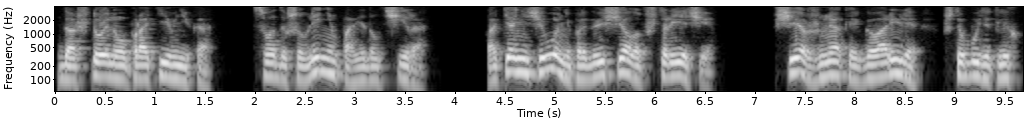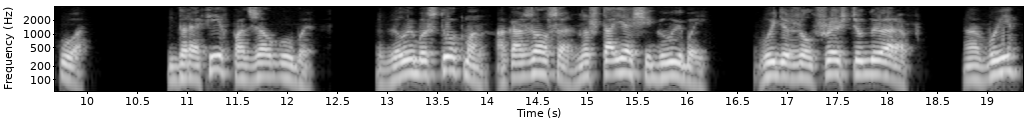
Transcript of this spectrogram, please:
достойного противника», – с воодушевлением поведал Чира. «Хотя ничего не предвещало встречи. Все жнякой говорили, что будет легко. Дорофеев поджал губы. Глыба Штокман оказался настоящей глыбой. Выдержал шесть ударов. А вы?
